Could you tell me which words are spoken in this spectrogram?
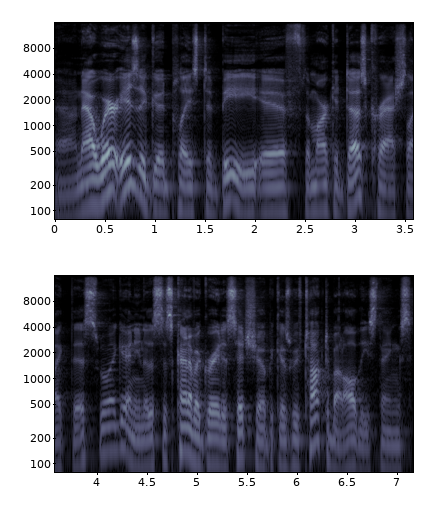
Uh, now, where is a good place to be if the market does crash like this? Well, again, you know, this is kind of a greatest hit show because we've talked about all these things.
